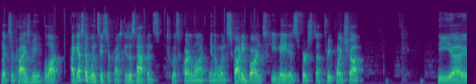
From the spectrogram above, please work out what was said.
like surprised me a lot. I guess I wouldn't say surprised because this happens to us quite a lot. You know, when Scottie Barnes he made his first uh, three point shot, the uh,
